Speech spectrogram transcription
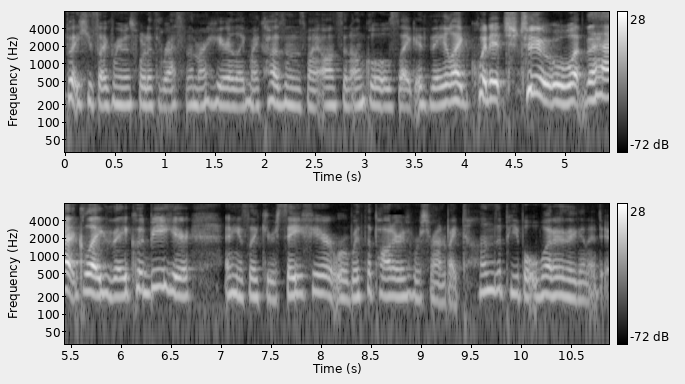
but he's like, Remus, what if the rest of them are here? Like my cousins, my aunts and uncles, like if they like Quidditch too, what the heck? Like they could be here. And he's like, You're safe here. We're with the Potters. We're surrounded by tons of people. What are they gonna do?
